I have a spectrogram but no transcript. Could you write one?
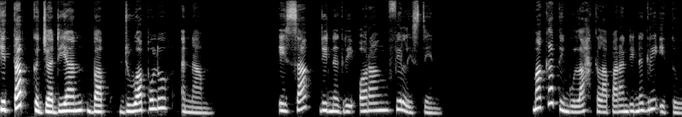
Kitab Kejadian bab 26 Ishak di negeri orang Filistin Maka timbullah kelaparan di negeri itu.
